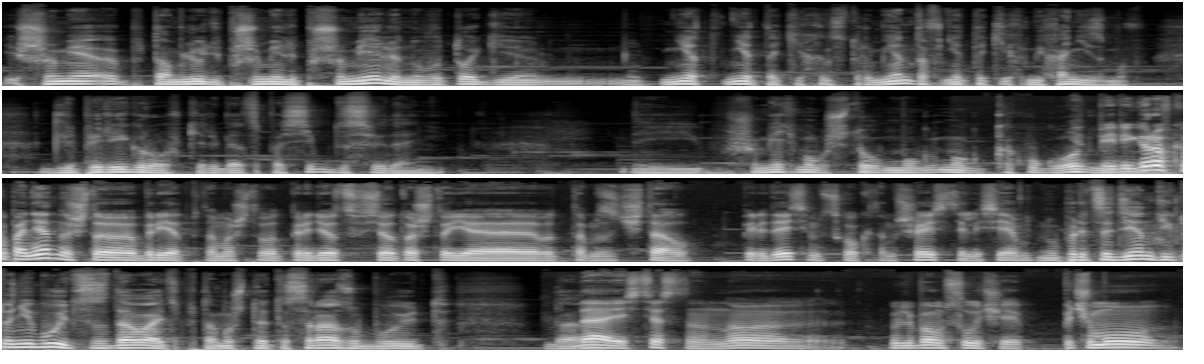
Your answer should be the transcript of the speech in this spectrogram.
и шуме, там люди пошумели, пошумели, но в итоге ну, нет, нет таких инструментов, нет таких механизмов для переигровки. Ребят, спасибо, до свидания. И шуметь могут что могут, могут как угодно. Переигровка, понятно, что бред, потому что вот придется все то, что я вот там зачитал перед этим, сколько там, 6 или 7. Ну, прецедент никто не будет создавать, потому что это сразу будет... Да, да естественно, но в любом случае, почему,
